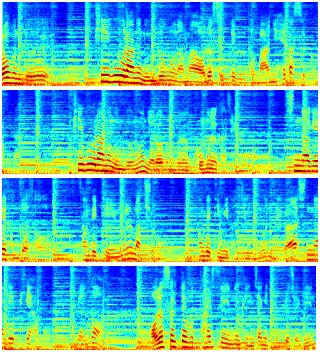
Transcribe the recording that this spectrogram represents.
여러분들 피구라는 운동은 아마 어렸을 때부터 많이 해봤을 겁니다. 피구라는 운동은 여러분들 공을 가지고 신나게 던져서 상대팀을 맞추고 상대팀이 던진 공은 내가 신나게 피하고 하면서 어렸을 때부터 할 수 있는 굉장히 대표적인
